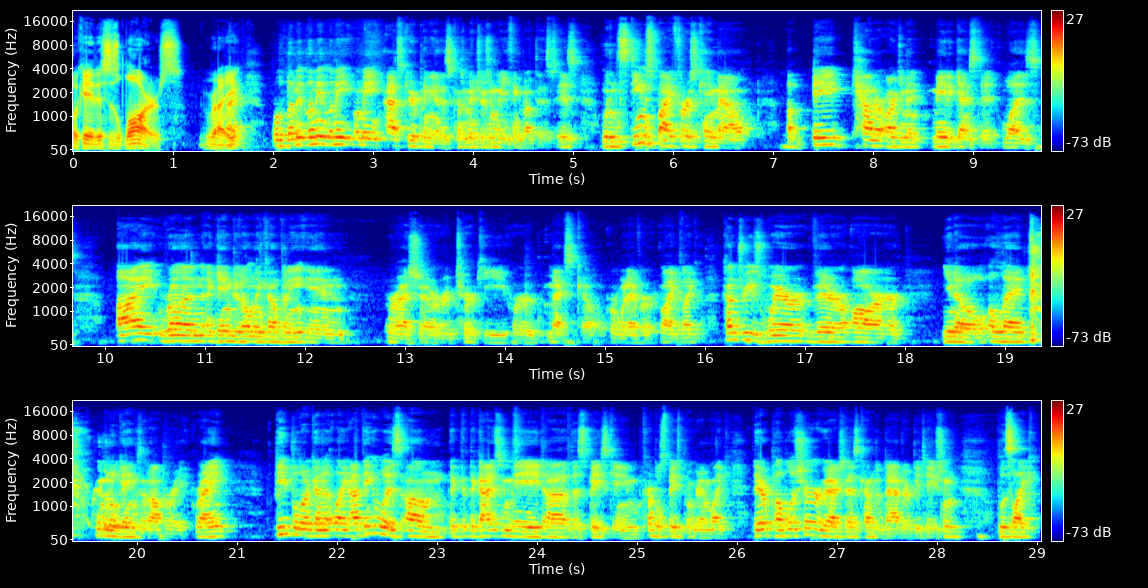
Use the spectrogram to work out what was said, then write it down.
okay, this is Lars, right? Right. Well, let me let me let me let me ask your opinion on this because I'm interested in what you think about this. Is when Steam Spy first came out, a big counter argument made against it was, I run a game development company in Russia or Turkey or Mexico or whatever, like like countries where there are you know alleged criminal gangs that operate, right? People are gonna like. I think it was um, the, the guys who made uh, the space game, Kerbal Space Program. Like their publisher, who actually has kind of a bad reputation, was like,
